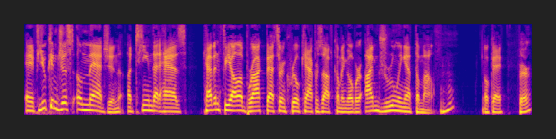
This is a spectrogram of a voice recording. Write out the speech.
And if you can just imagine a team that has Kevin Fiala, Brock Boeser, and Kirill Kaprizov coming over, I'm drooling at the mouth. Mm-hmm. Okay, Fair.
